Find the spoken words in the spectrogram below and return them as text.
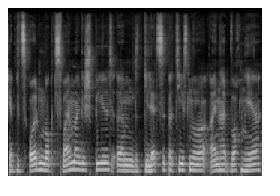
ihr habt jetzt Oldenburg zweimal gespielt, ähm, die letzte Partie ist nur eineinhalb Wochen her.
